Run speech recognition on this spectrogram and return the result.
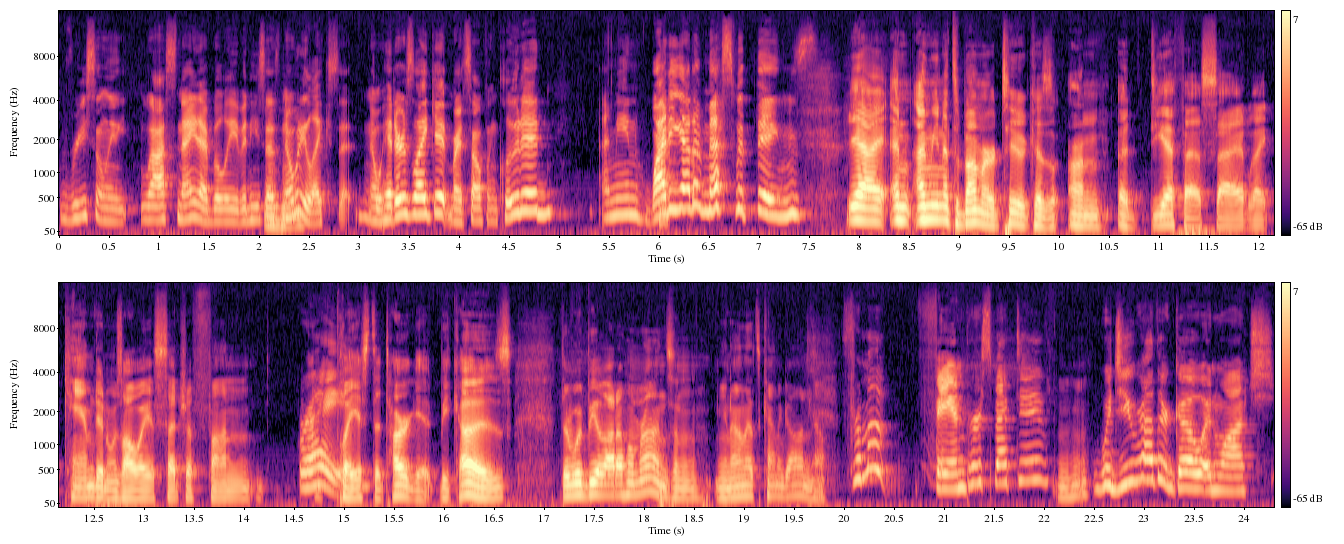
recently last night, I believe, and he says mm-hmm. nobody likes it. No hitters like it, myself included. I mean, why do you gotta mess with things? Yeah, and I mean it's a bummer too because on a DFS side, like Camden was always such a fun Right. place to target because there would be a lot of home runs, and you know that's kind of gone now. From a fan perspective, Mm-hmm. would you rather go and watch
